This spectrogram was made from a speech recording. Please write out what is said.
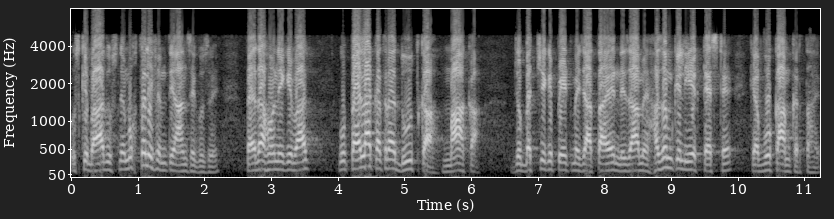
उसके बाद उसने मुख्तलिफ़ इम्तिहान से गुजरे। पैदा होने के बाद वो पहला कतरा दूध का, माँ का। जो बच्चे के पेट में जाता है निज़ाम हजम के लिए एक टेस्ट है कि अब वो काम करता है।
